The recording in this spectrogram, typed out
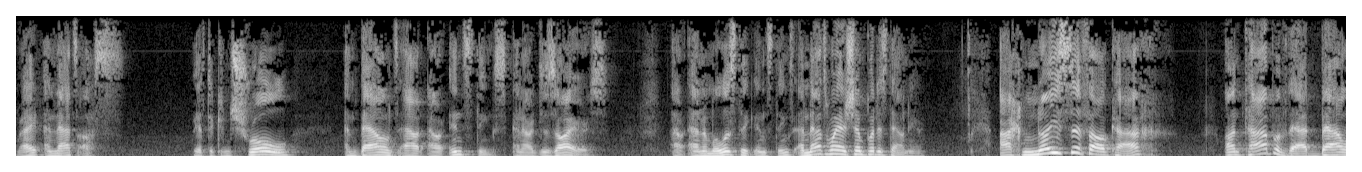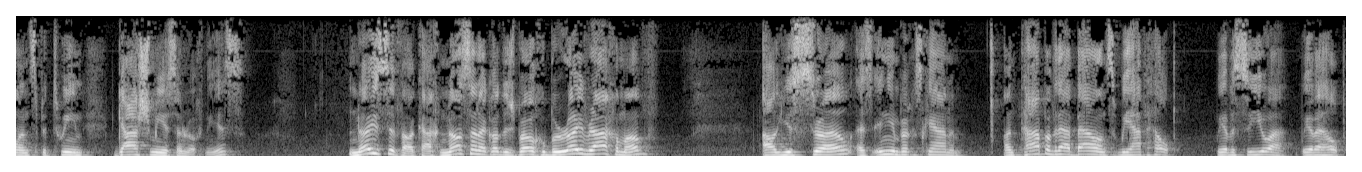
Right? And that's us. We have to control and balance out our instincts and our desires, our animalistic instincts, and that's why Hashem put us down here. Ach noisef al kach, on top of that balance between gashmias and ruchnias, noisef al kach, nosan HaKadosh Baruch Hu b'roi rachamav, al Yisrael as Inyan Berchus Kehanim. On top of that balance, we have help. We have a siyua. We have a help.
